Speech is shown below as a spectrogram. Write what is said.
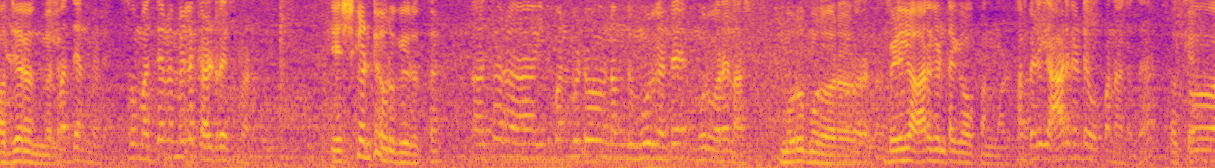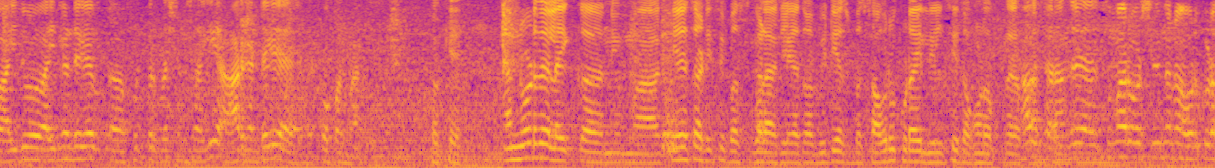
ಮಧ್ಯಾಹ್ನದ ಮೇಲೆ? ಮಧ್ಯಾಹ್ನ ಮೇಲೆ. ಸೊ ಮಧ್ಯಾಹ್ನ ಮೇಲೆ ಕರ್ಡ್ ರೈಸ್ ಮಾಡ್ತೀವಿ. ಎಷ್ಟು ಗಂಟೆವರೆಗೂ ಇರುತ್ತೆ? ಸರ್ ಇದು ಬಂದ್ಬಿಟ್ಟು ನಮ್ದು ಮೂರು ಗಂಟೆ ಮೂರುವರೆ ಲಾಸ್ಟ್ ಮೂರು ಮೂರುವರೆ ಬೆಳಿಗ್ಗೆ ಆರು ಗಂಟೆಗೆ ಓಪನ್ ಮಾಡಿ ಬೆಳಿಗ್ಗೆ ಆರು ಗಂಟೆ ಓಪನ್ ಆಗುತ್ತೆ. ಸೊ ಐದು ಐದು ಗಂಟೆಗೆ ಫುಡ್ ಪ್ರಿಪ್ರೇಷನ್ಸ್ ಆಗಿ ಆರು ಗಂಟೆಗೆ ಓಪನ್ ಮಾಡ್ತೀವಿ ಸರ್ ಓಕೆ ನಾನು ನೋಡಿದೆ ಲೈಕ್ ನಿಮ್ಮ K S R T C ಬಸ್ಗಳಾಗಲಿ ಅಥವಾ ಬಿ ಟಿ ಎಸ್ ಬಸ್ ಅವರು ಕೂಡ ಇಲ್ಲಿ ನಿಲ್ಲಿಸಿ ತಗೊಂಡು ಹೋಗ್ತಾರೆ ಹೌದು ಸರ್ ಅಂದ್ರೆ ಸುಮಾರು ವರ್ಷದಿಂದ ಅವರು ಕೂಡ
